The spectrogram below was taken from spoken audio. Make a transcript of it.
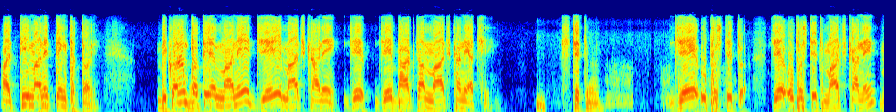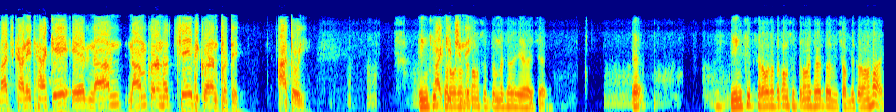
আর তি মানে তিং প্রত্যয় বিকরণ প্রত্যয় মানে যে মাঝখানে যে যে ভাগটা মাঝখানে আছে স্থিত যে উপস্থিত যে উপস্থিত মাঝখানে মাঝখানে থাকে এর নাম নামকরণ হচ্ছে বিকরণ প্রতীক আতই সূত্র অনুসারে হয়েছে সর্বশতকম সূত্র অনুসারে তো সব বিকরণ হয়?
